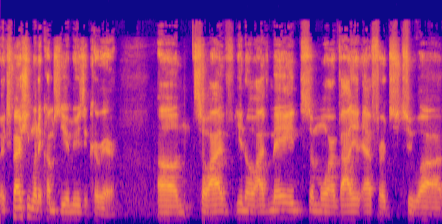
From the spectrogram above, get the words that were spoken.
especially when it comes to your music career. Um, so I've, you know, I've made some more valiant efforts to uh,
